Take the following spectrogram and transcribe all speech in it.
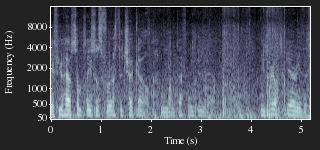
if you have some places for us to check out, we will definitely do that. He's real scary, this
